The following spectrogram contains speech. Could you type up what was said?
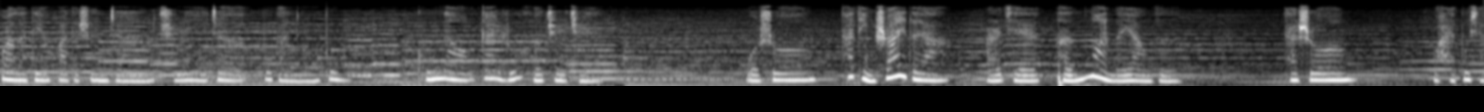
挂了电话的盛展迟疑着不敢挪步，苦恼该如何拒绝。我说他挺帅的呀，而且很暖的样子。他说我还不想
